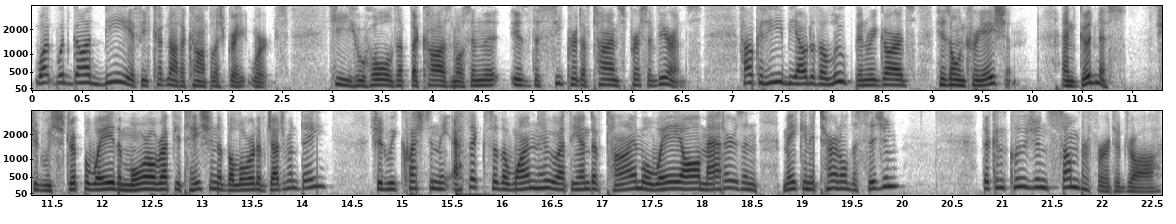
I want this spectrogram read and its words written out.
What would God be if he could not accomplish great works? He who holds up the cosmos and is the secret of time's perseverance. How could he be out of the loop in regards his own creation? And goodness, should we strip away the moral reputation of the Lord of Judgment Day? Should we question the ethics of the one who at the end of time will weigh all matters and make an eternal decision? The conclusion some prefer to draw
